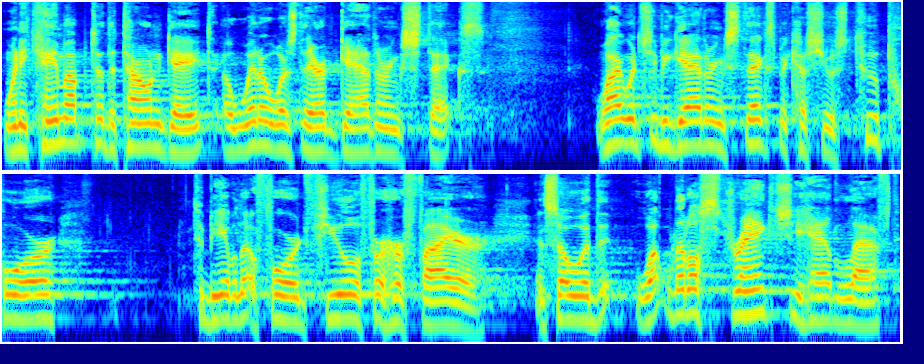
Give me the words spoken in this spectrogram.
When he came up to the town gate, a widow was there gathering sticks. Why would she be gathering sticks? Because she was too poor to be able to afford fuel for her fire. And so, with what little strength she had left,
